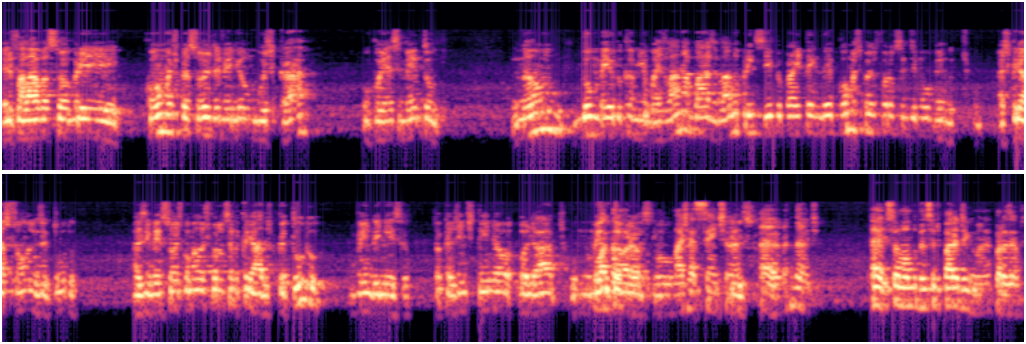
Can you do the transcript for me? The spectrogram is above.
ele falava sobre como as pessoas deveriam buscar o conhecimento não do meio do caminho, mas lá na base, lá no princípio, para entender como as coisas foram se desenvolvendo, tipo, as criações e tudo, as invenções, como elas foram sendo criadas, porque tudo vem do início. Só que a gente tende a olhar tipo, no O meio do caminho, assim. o mais recente, né? Isso. É, é verdade. É, isso é uma mudança de paradigma, né? Por exemplo,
